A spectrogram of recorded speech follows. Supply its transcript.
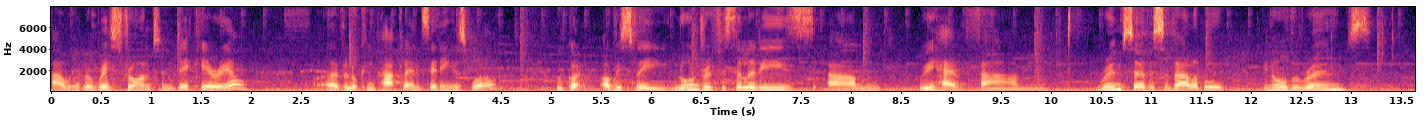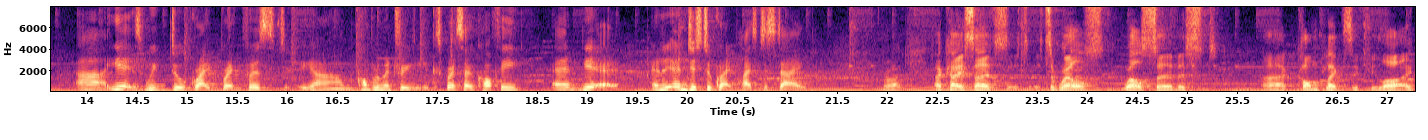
Uh, we have a restaurant and deck area overlooking parkland setting as well. We've got obviously laundry facilities. Um, we have um, room service available in all the rooms. Uh, yes, we do a great breakfast, um, complimentary espresso coffee, and yeah, and, and just a great place to stay. Right. Okay, so it's, it's, it's a well well serviced uh, complex, if you like.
